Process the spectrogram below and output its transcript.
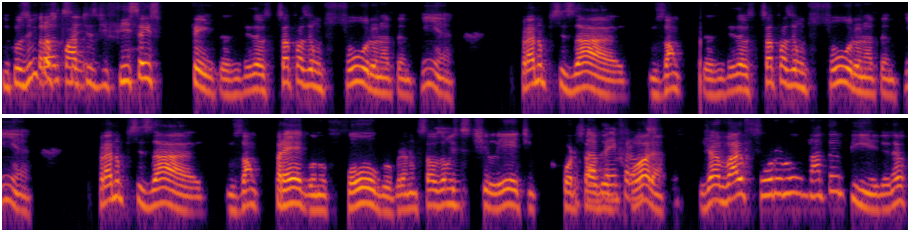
inclusive Pronto, com as partes sim. difíceis feitas, entendeu? Você precisa fazer um furo na tampinha, para não precisar usar um, entendeu? Você precisa fazer um furo na tampinha, para não precisar usar um prego no fogo, para não precisar usar um estilete, cortar o dedo fora, já vai o furo no, na tampinha, entendeu?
